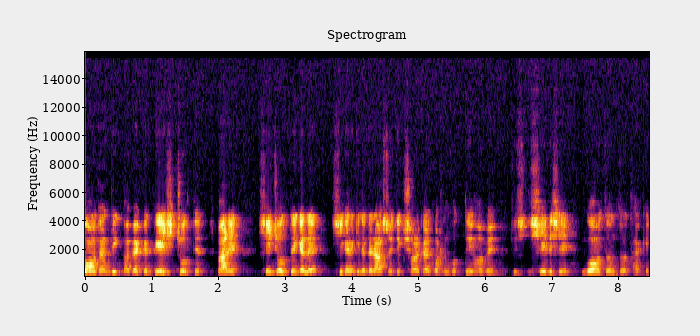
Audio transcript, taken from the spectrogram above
গণতান্ত্রিকভাবে একটা দেশ চলতে পারে সেই চলতে গেলে সেখানে কিন্তু একটা রাজনৈতিক সরকার গঠন করতেই হবে সে দেশে গণতন্ত্র থাকে।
